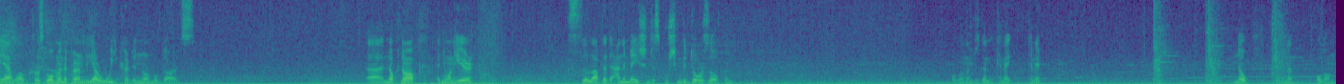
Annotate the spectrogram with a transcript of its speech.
Yeah, well, crossbowmen apparently are weaker than normal guards. Uh, knock knock. Anyone here? Still love that animation, just pushing the doors open. Hold on, I'm just gonna. Can I? Can I? Nope. Cannot. Hold on.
